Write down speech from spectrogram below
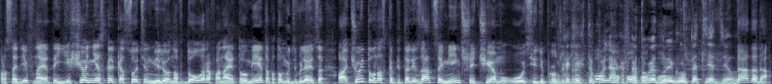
Просадив на это еще несколько сотен миллионов долларов, она это умеет, а потом удивляется, а что это у нас капитализация меньше, чем у CD Projekt Red? Каких-то поляков, которые одну игру 5 лет делают. Да-да-да.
